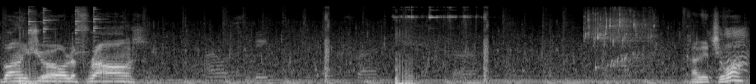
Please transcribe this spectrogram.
Bonjour, le France. I don't speak French. Or... Konnichiwa.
